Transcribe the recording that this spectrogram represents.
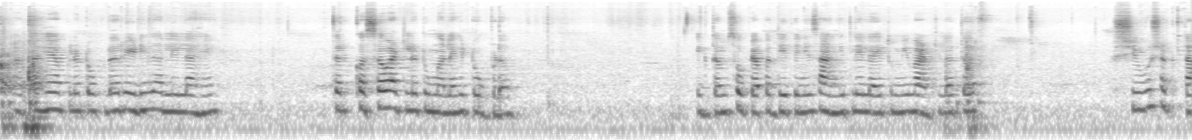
आता हे आपलं टोपडं रेडी झालेलं आहे. तर कसं वाटलं तुम्हाला हे टोपडं? एकदम सोप्या पद्धतीने सांगितलेलं आहे. तुम्ही वाटलं तर शिवू शकता.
